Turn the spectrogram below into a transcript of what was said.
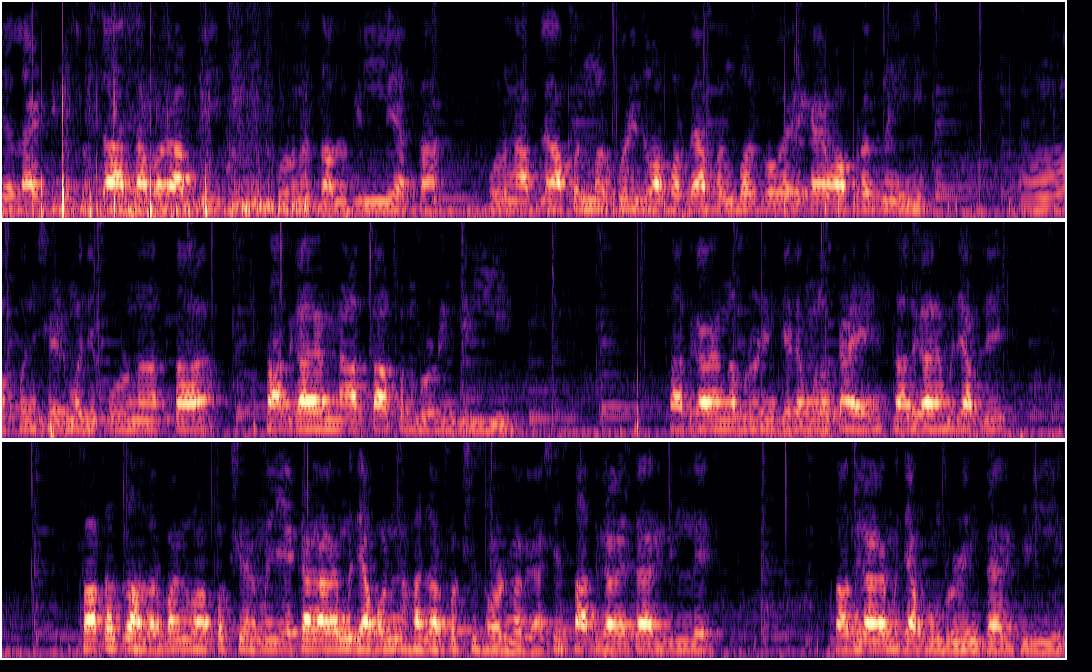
या लाईटिंग सुद्धा आता बघा आपली पूर्ण चालू केलेली आता. पूर्ण आपल्या आपण मरकुरीच वापरतोय. आपण बल्ब वगैरे काय वापरत नाही. आपण शेडमध्ये पूर्ण आता सात गाळ्यांना आता आपण ब्रोडिंग केलेली आहे. सात गाळ्यांना ब्रोडिंग केल्यामुळं काय आहे? सात गाळ्यामध्ये आपले सात हजार हजार पक्षी आहे. म्हणजे एका गाळ्यामध्ये आपण हजार पक्षी सोडणार आहे. असे सात गाळे तयार केलेले आहेत. सात गाळ्यामध्ये आपण ब्रुडिंग तयार केलेली आहे.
